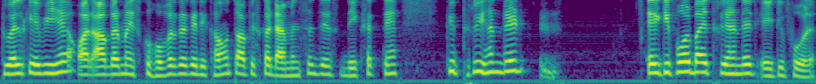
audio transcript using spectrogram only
ट्वेल्व के भी है और अगर मैं इसको होवर करके दिखाऊँ तो आप इसका डायमेंशन देख सकते हैं कि 384 बाई 384 है।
